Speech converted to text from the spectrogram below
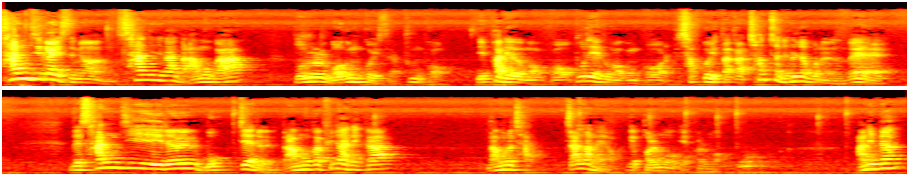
산지가 있으면 산이나 나무가 물을 머금고 있어요. 품고. 이파리에도 먹고 뿌리에도 머금고 이렇게 잡고 있다가 천천히 흘려보내는데 근데 산지를 목재를 나무가 필요하니까 나무를 자, 잘라내요. 이게 벌목이에요. 벌목. 아니면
